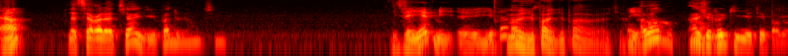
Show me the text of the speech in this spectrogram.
Hein? La Serra Latia, il n'est pas dedans aussi. Il devait y être, mais euh, il n'y est pas. Non, il n'est pas, il est pas. euh. Il y est Ah pas. bon? Ah, j'ai cru qu'il y était, pardon.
